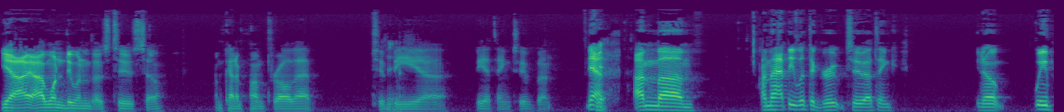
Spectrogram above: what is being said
yeah, I, I want to do one of those too. So I'm kind of pumped for all that to Yeah. be uh be a thing too. But yeah, Yeah. I'm um I'm happy with the group too. I think you know we've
